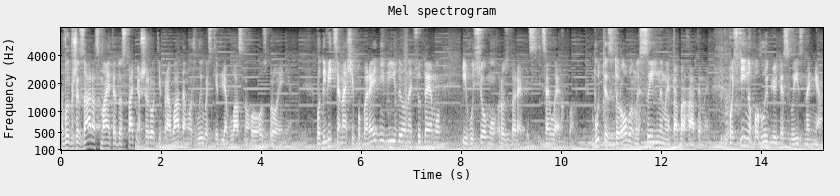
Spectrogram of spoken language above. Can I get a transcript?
Ви вже зараз маєте достатньо широкі права та можливості для власного озброєння. Подивіться наші попередні відео на цю тему і в усьому розберетесь. Це легко. Будьте здоровими, сильними та багатими. Постійно поглиблюйте свої знання,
